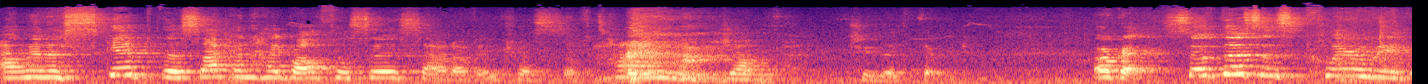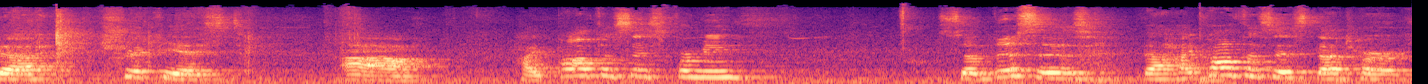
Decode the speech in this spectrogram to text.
I'm going to skip the second hypothesis out of interest of time and jump to the third. Okay, so this is clearly the trickiest uh, hypothesis for me. So this is the hypothesis that her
